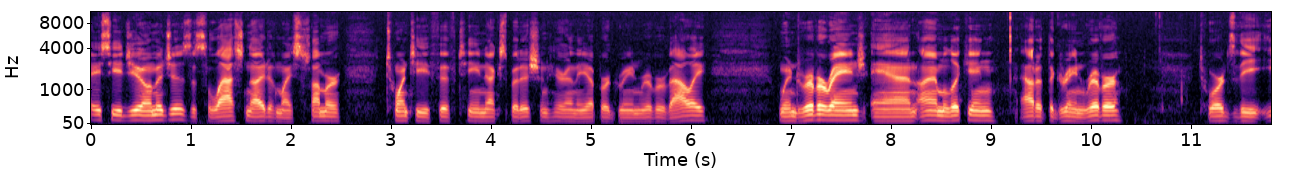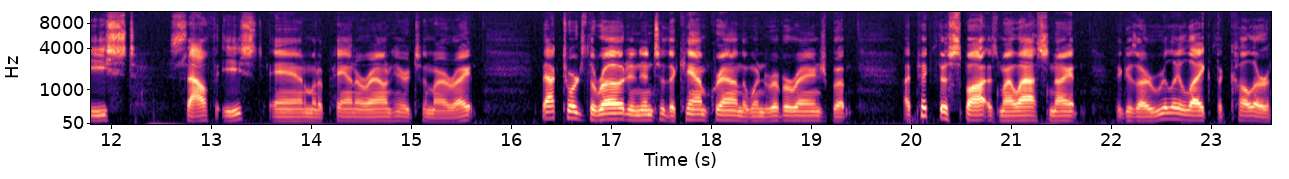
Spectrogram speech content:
KC Geoimages. It's the last night of my summer 2015 expedition here in the Upper Green River Valley, Wind River Range, and I am looking out at the Green River towards the east, southeast, and I'm going to pan around here to my right, back towards the road and into the campground, the Wind River Range, but I picked this spot as my last night because I really like the color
